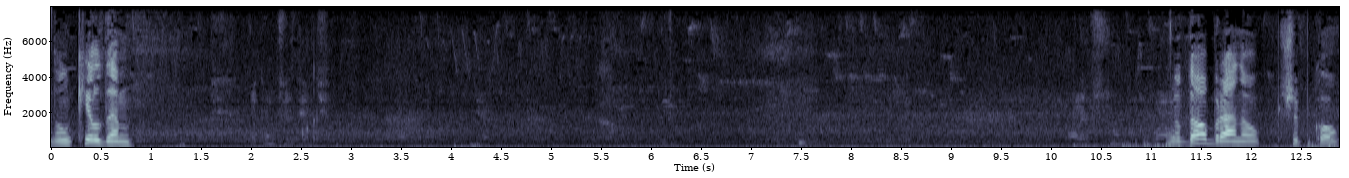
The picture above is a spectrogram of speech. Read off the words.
Don't kill them. No dobra, no szybko.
